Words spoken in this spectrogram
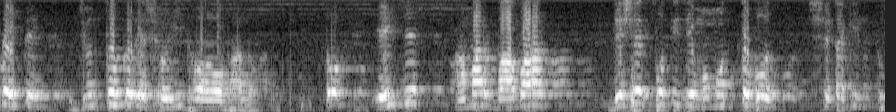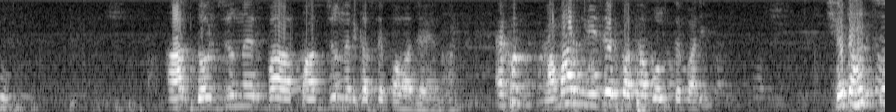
চাইতে যুদ্ধ করে শহীদ হওয়াও ভালো। তো এই যে আমার বাবার দেশের প্রতি যে মমত্ববোধ, সেটা কিন্তু আর দশ জনের বা পাঁচ জনের কাছে পাওয়া যায় না। এখন আমার নিজের কথা বলতে পারি। সেটা হচ্ছে,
